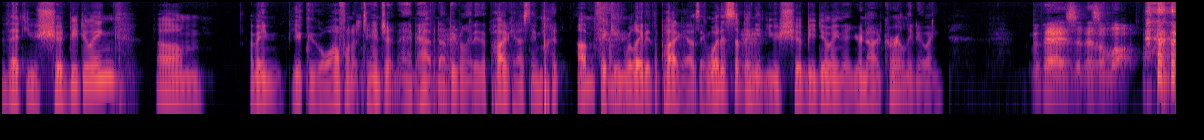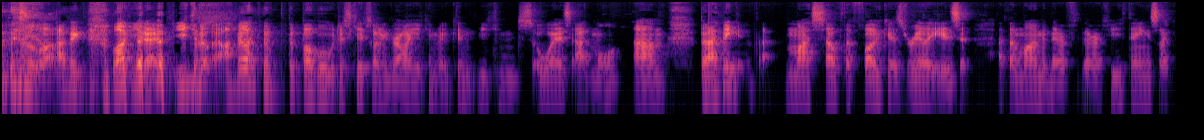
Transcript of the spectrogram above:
that you should be doing? Um, I mean, you can go off on a tangent and have it not be mm. related to podcasting, but I'm thinking related to podcasting. What is something that mm. you should be doing that you're not currently doing? There's there's a lot. there's a lot. I think like you know you can. I feel like the, the bubble just keeps on growing. You can, you can you can just always add more. Um, but I think myself the focus really is at the moment there are, there are a few things like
